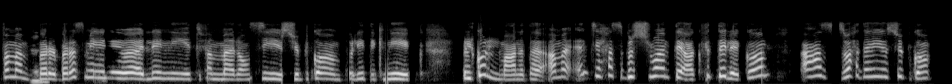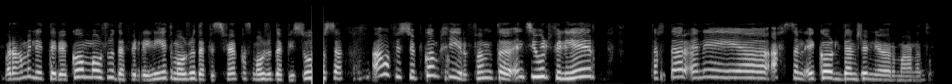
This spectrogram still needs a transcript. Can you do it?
فما برسمي لينيت فما لونسي سوبكوم بوليتكنيك الكل معناتها. أما أنت حسب الشوا نتاعك في التليكوم أعز وحدة هي سوبكوم رغم اللي التليكوم موجودة في لينيت موجودة في صفاقس موجودة في سوسة أما في Sup'Com خير فهمت؟ أنت وال filière تختار أني أحسن école d'ingénieurs معناتها.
